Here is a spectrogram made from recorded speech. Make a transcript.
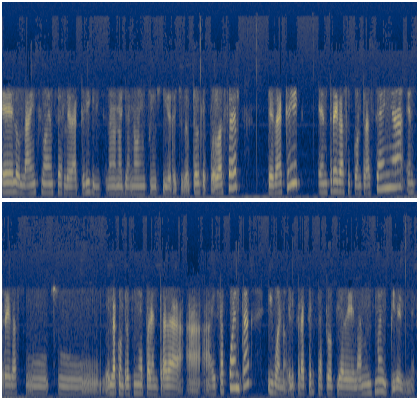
él o la influencer le da clic y dice, no, no, yo no infringí derechos de autor, ¿qué puedo hacer? Le da clic, entrega su contraseña, entrega su, su la contraseña para entrar a, a esa cuenta y bueno, el cracker se apropia de la misma y pide dinero.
